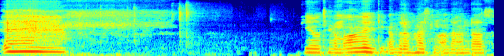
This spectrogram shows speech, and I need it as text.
Äh, Geothermal, die anderen heißen alle anders.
